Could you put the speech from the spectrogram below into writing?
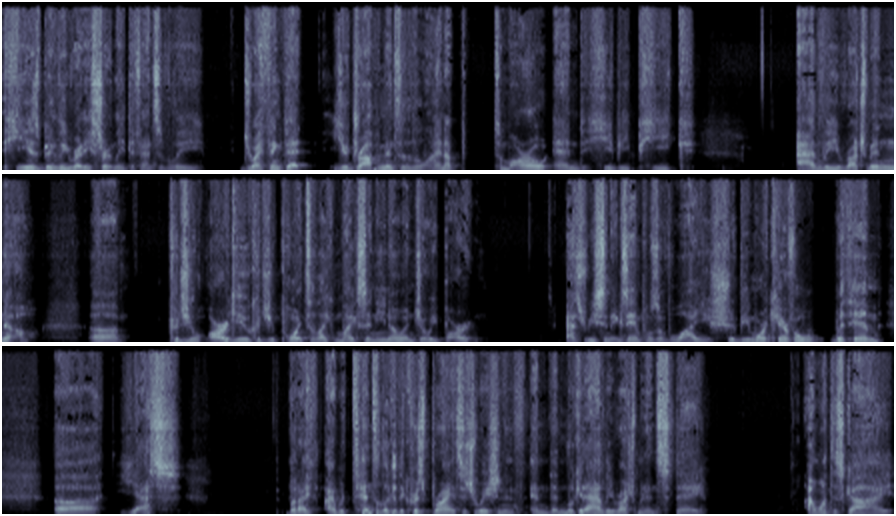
he is big league ready. Certainly defensively. Do I think that you drop him into the lineup tomorrow and he'd be peak Adley Rutschman? No. Uh, could you argue? Could you point to like Mike Zunino and Joey Bart as recent examples of why you should be more careful with him? Uh, yes but I, I would tend to look at the Kris Bryant situation and, and then look at Adley Rutschman and say, I want this guy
